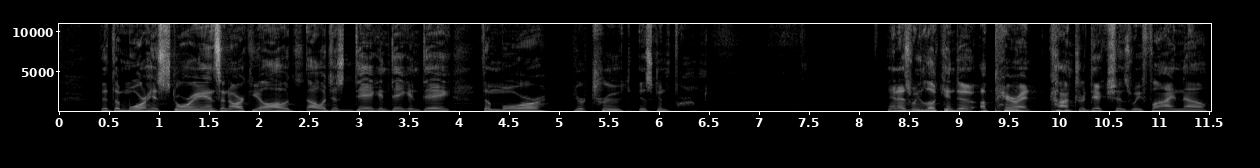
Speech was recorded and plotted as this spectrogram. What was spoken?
that the more historians and archaeologists dig and dig and dig, the more your truth is confirmed. And as we look into apparent contradictions, we find no,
